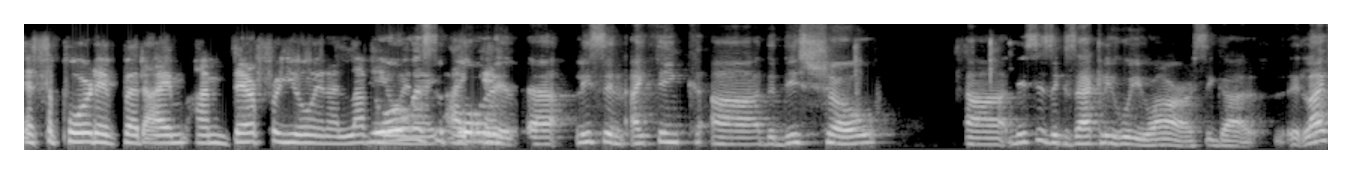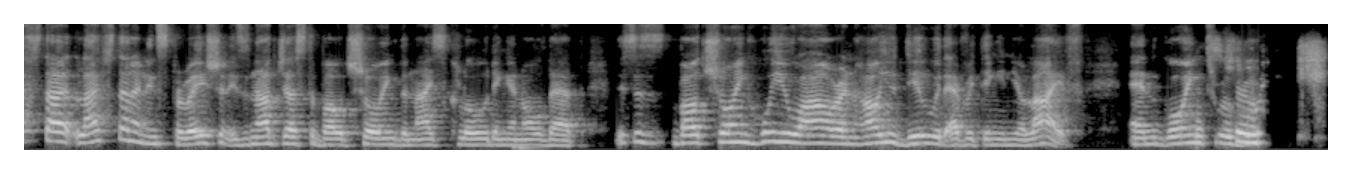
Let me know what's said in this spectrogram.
as supportive but i'm i'm there for you and i love You're you always and supportive I, I uh, listen i think uh, that this show uh, this is exactly who you are, Sigal. Lifestyle, lifestyle and inspiration is not just about showing the nice clothing and all that. This is about showing who you are and how you deal with everything in your life and going That's through grief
